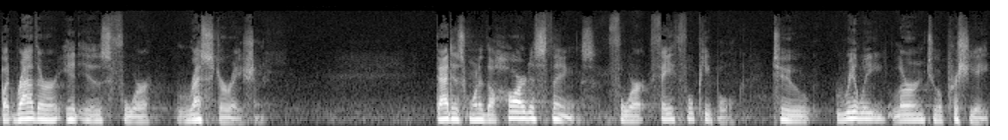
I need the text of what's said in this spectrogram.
but rather it is for restoration. That is one of the hardest things for faithful people to really learn to appreciate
